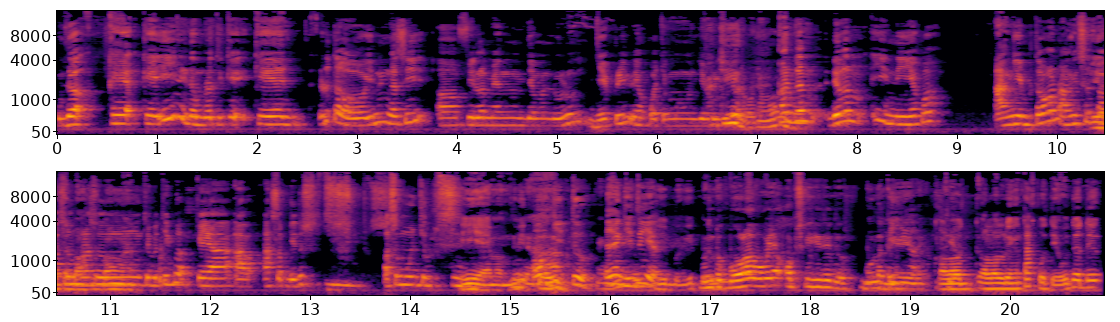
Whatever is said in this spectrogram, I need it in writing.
udah kayak kayak ini dong berarti kayak kayak lu tahu ini enggak sih uh, film yang zaman dulu Jeffrey yang pocong Jeffrey Anjir, gitu? kan kan dia kan ini apa angin tau kan angin Iya, langsung langsung tiba-tiba kayak asap gitu langsung muncul Iya emang begitu. oh gitu kayak gitu ya Iya begitu. bentuk bola pokoknya ops kayak gitu tuh bulat Iya. gitu Kalau kalau lu yang takut ya udah dia eh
